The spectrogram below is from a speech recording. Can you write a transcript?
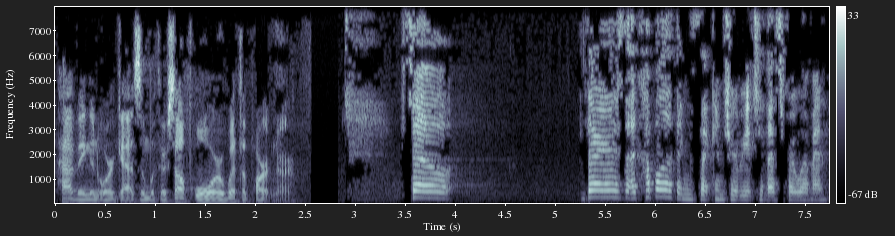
having an orgasm with herself or with a partner. So there's a couple of things that contribute to this for women.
